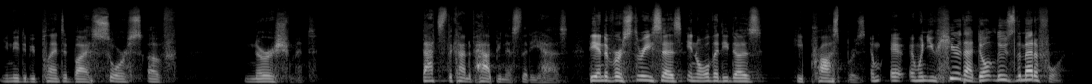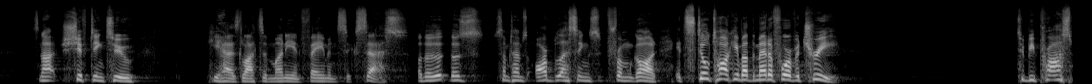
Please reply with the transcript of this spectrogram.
You need to be planted by a source of nourishment that's the kind of happiness that he has. The end of verse 3 says, In all that he does, he prospers. And, and when you hear that, don't lose the metaphor. It's not shifting to he has lots of money and fame and success, although those sometimes are blessings from God. It's still talking about the metaphor of a tree. To, be pros-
